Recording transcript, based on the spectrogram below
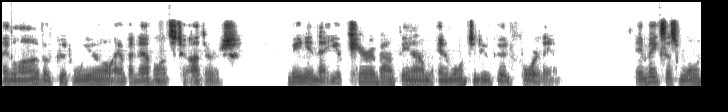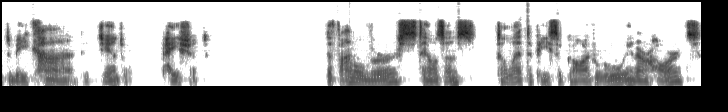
a love of goodwill and benevolence to others, meaning that you care about them and want to do good for them. It makes us want to be kind, gentle, patient. The final verse tells us to let the peace of God rule in our hearts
